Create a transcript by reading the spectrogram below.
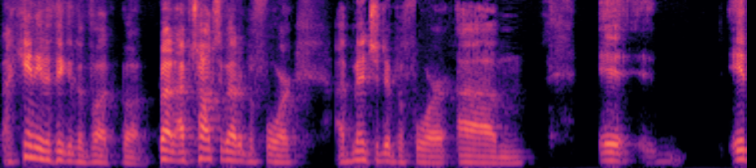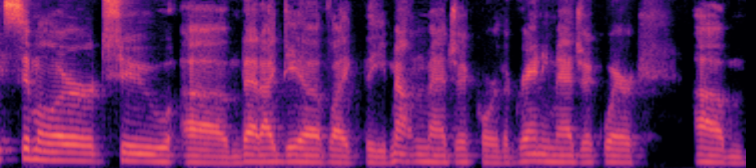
I can't even think of the book book, but I've talked about it before. I've mentioned it before. Um, it it's similar to um, that idea of like the mountain magic or the granny magic, where um,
